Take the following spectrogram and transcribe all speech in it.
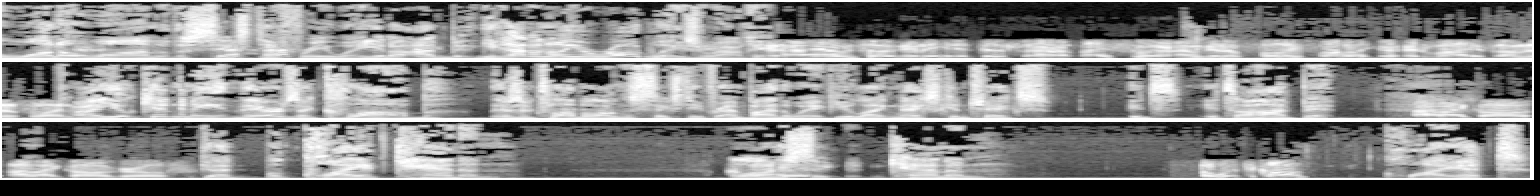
101 or the 60 freeway. You know, I, you got to know your roadways around Dude, here. I am so going to hit this up. I swear I'm going to fully follow your advice on this one. Are you kidding me? There's a club. There's a club along the 60. fr- And by the way, if you like Mexican chicks, it's it's a hotbed. I like all I like all girls. Good. Well, Quiet Cannon. Along the Quiet? si- Cannon. Oh, what's it called? Quiet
